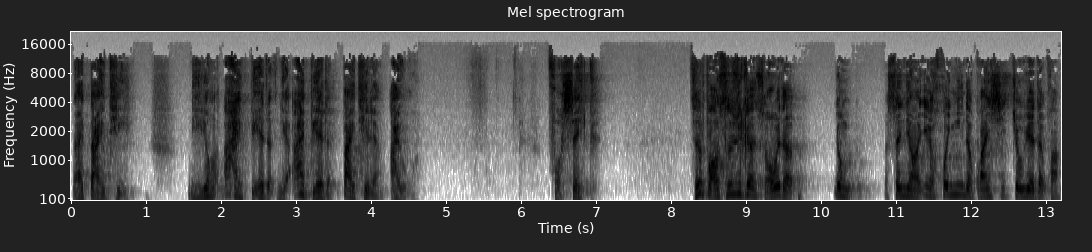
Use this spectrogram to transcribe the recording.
来代替，你用爱别的，你爱别的代替了爱我。forsake，只保持一个所谓的用圣经话一个婚姻的关系旧约的话，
